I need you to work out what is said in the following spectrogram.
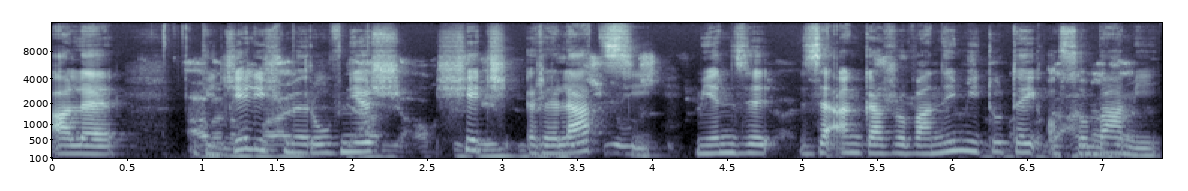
ale Widzieliśmy również sieć relacji między zaangażowanymi tutaj osobami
